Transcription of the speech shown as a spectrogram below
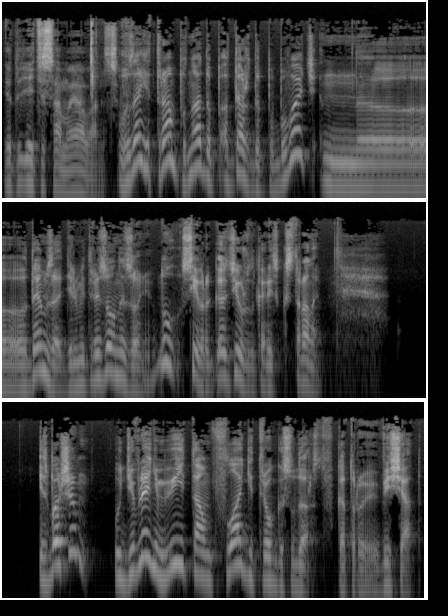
это, эти самые авансы. Вы знаете, Трампу надо однажды побывать э, в ДМЗ, делимитаризованной зоне, ну, северо- южно-корейской страны. И с большим удивлением видеть там флаги трех государств, которые висят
